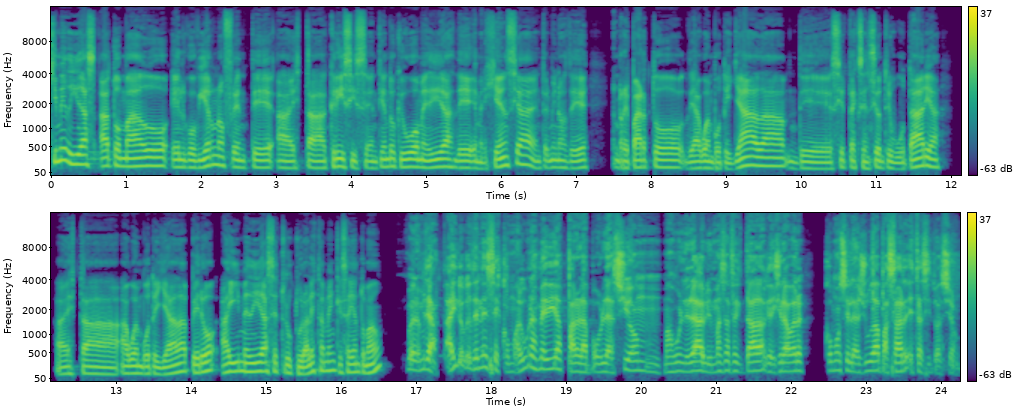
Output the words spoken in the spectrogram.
¿Qué medidas ha tomado el gobierno frente a esta crisis? Entiendo que hubo medidas de emergencia en términos de reparto de agua embotellada, de cierta exención tributaria a esta agua embotellada, pero ¿hay medidas estructurales también que se hayan tomado? Bueno, mira, ahí lo que tenés es como algunas medidas para la población más vulnerable y más afectada que dijera, a ver, cómo se le ayuda a pasar esta situación.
